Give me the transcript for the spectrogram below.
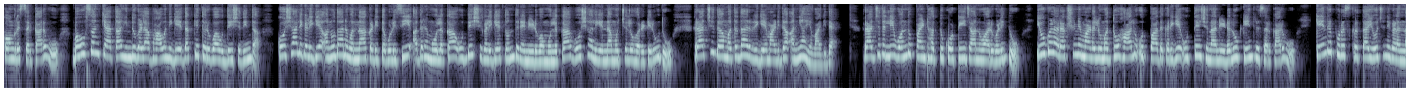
ಕಾಂಗ್ರೆಸ್ ಸರ್ಕಾರವು ಬಹುಸಂಖ್ಯಾತ ಹಿಂದೂಗಳ ಭಾವನೆಗೆ ಧಕ್ಕೆ ತರುವ ಉದ್ದೇಶದಿಂದ ಗೋಶಾಲೆಗಳಿಗೆ ಅನುದಾನವನ್ನ ಕಡಿತಗೊಳಿಸಿ ಅದರ ಮೂಲಕ ಉದ್ದೇಶಗಳಿಗೆ ತೊಂದರೆ ನೀಡುವ ಮೂಲಕ ಗೋಶಾಲೆಯನ್ನ ಮುಚ್ಚಲು ಹೊರಟಿರುವುದು ರಾಜ್ಯದ ಮತದಾರರಿಗೆ ಮಾಡಿದ ಅನ್ಯಾಯವಾಗಿದೆ. ರಾಜ್ಯದಲ್ಲಿ ಒಂದು ಪಾಯಿಂಟ್ ಹತ್ತು ಕೋಟಿ ಜಾನುವಾರುಗಳಿದ್ದು, ಇವುಗಳ ರಕ್ಷಣೆ ಮಾಡಲು ಮತ್ತು ಹಾಲು ಉತ್ಪಾದಕರಿಗೆ ಉತ್ತೇಜನ ನೀಡಲು ಕೇಂದ್ರ ಸರ್ಕಾರವು ಕೇಂದ್ರ ಪುರಸ್ಕೃತ ಯೋಜನೆಗಳನ್ನ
